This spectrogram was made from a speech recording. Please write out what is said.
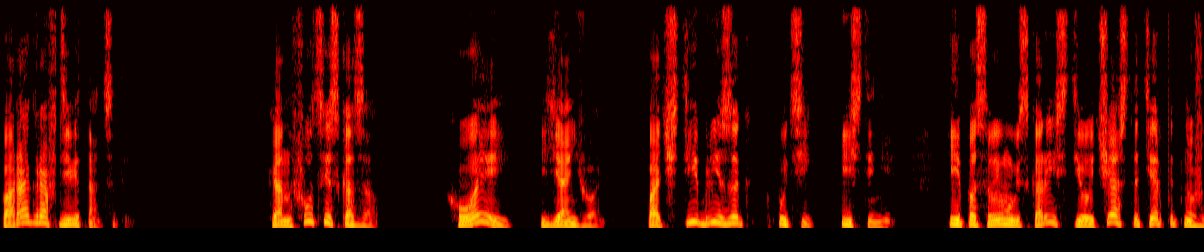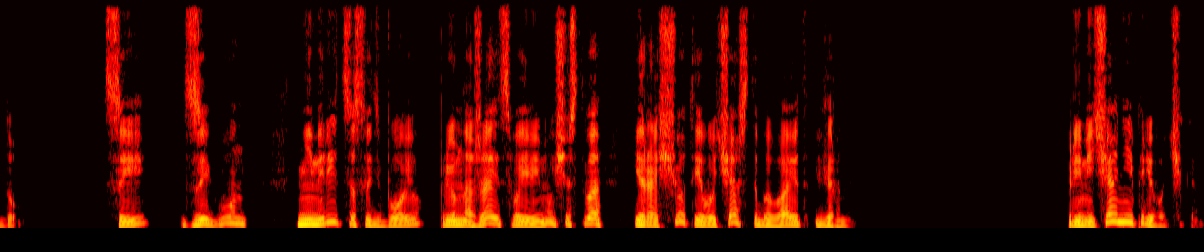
Параграф 19. Конфуций сказал, «Хуэй, Янь-Юань, почти близок к пути, истине, и по своему бескорыстию часто терпит нужду. Ци, Цзыгун — не мирится с судьбою, приумножает свое имущество, и расчеты его часто бывают верны. Примечание переводчика.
